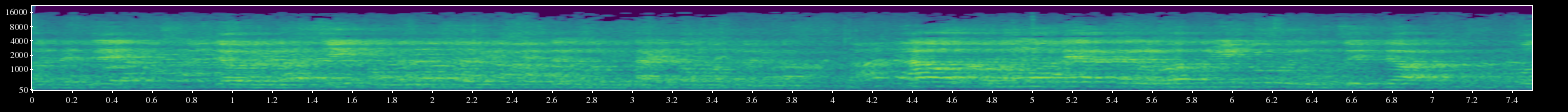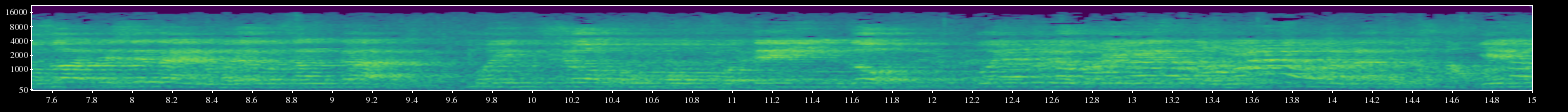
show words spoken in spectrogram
させてしておりますし、今後もそういう施設に臨みたいと思っております。なお、子ども手当の上積み部分については、子育て世帯の親御さんから、保育所定員度、保育料軽減など人気のなく、現物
